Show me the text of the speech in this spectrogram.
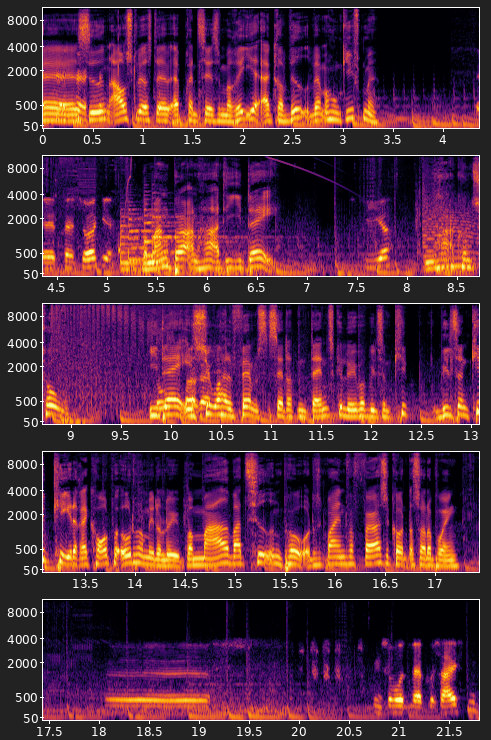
øh, siden afsløres det, at prinsesse Maria er gravid. Hvem er hun gift med? Øh, prins Joachim. Hvor mange børn har de i dag? Fire. De har kun to. I dag i stykker. 97 sætter den danske løber Wilson, Kip, Wilson Kipketer rekord på 800 meter løb. Hvor meget var tiden på? Og du skal bare inden for 40 sekunder, så er der point. Øh, så må den være på 16.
